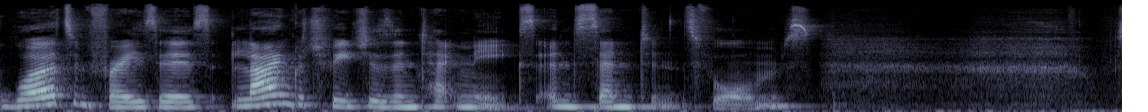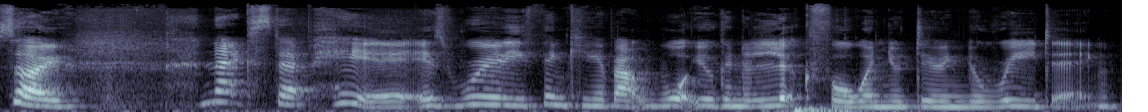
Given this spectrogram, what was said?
words and phrases, language features and techniques, and sentence forms. So, next step here is really thinking about what you're going to look for when you're doing your reading.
